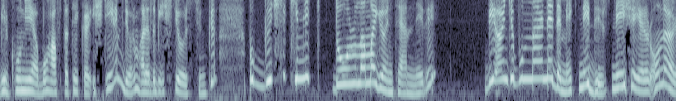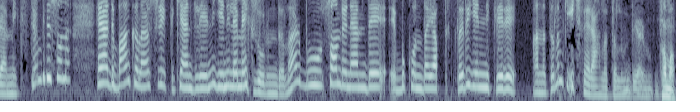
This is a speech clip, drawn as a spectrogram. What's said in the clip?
bir konuya bu hafta tekrar işleyelim diyorum. Arada bir işliyoruz çünkü. Bu güçlü kimlik doğrulama yöntemleri bir önce bunlar ne demek, nedir, ne işe yarar onu öğrenmek istiyorum. Bir de sonra herhalde bankalar sürekli kendilerini yenilemek zorundalar. Bu son dönemde e, bu konuda yaptıkları yenilikleri anlatalım ki iç ferahlatalım diyorum. Tamam.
